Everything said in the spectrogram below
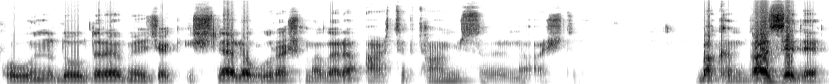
kovuğunu dolduramayacak işlerle uğraşmaları artık tahammül sınırını aştı. Bakın Gazze'de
